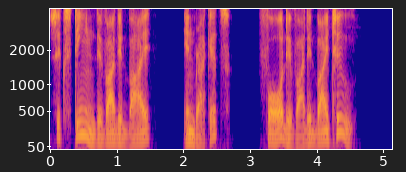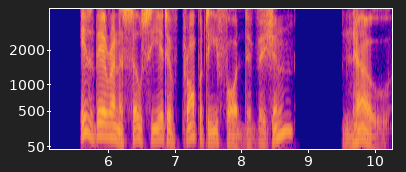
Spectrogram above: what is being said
16 divided by, in brackets, 4 divided by 2. Is there an associative property for division? No.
